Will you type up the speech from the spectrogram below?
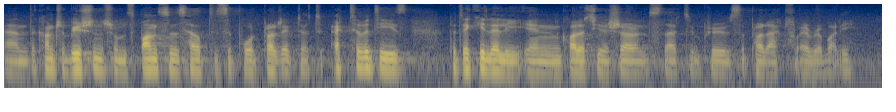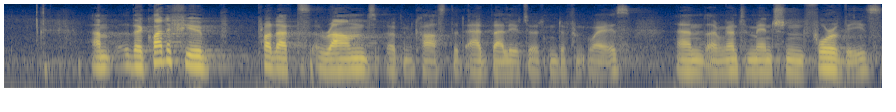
And the contributions from sponsors help to support project activities, particularly in quality assurance that improves the product for everybody. Um, there are quite a few products around OpenCast that add value to it in different ways. And I'm going to mention four of these.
